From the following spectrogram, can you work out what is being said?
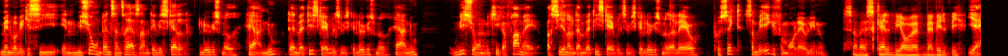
men hvor vi kan sige, at en mission, den centrerer sig om det, vi skal lykkes med her og nu, den værdiskabelse, vi skal lykkes med her og nu. Visionen kigger fremad og siger noget om den værdiskabelse, vi skal lykkes med at lave på sigt, som vi ikke formår at lave lige nu. Så hvad skal vi, og hvad, hvad vil vi? Ja,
